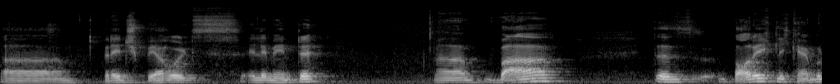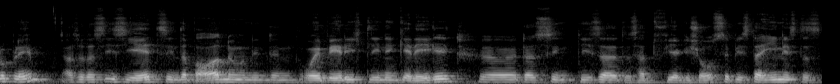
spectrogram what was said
äh, Brett-Sperrholz-Elemente. Äh, war das baurechtlich kein Problem. Also das ist jetzt in der Bauordnung und in den OEB-Richtlinien geregelt. Äh, das, in dieser, das hat vier Geschosse. Bis dahin ist das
